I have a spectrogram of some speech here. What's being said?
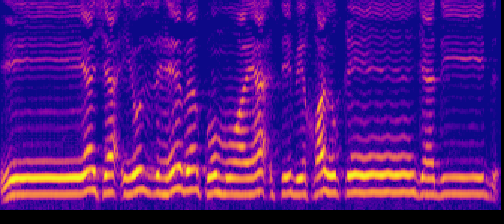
إن يشأ يذهبكم ويات بخلق جديد.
